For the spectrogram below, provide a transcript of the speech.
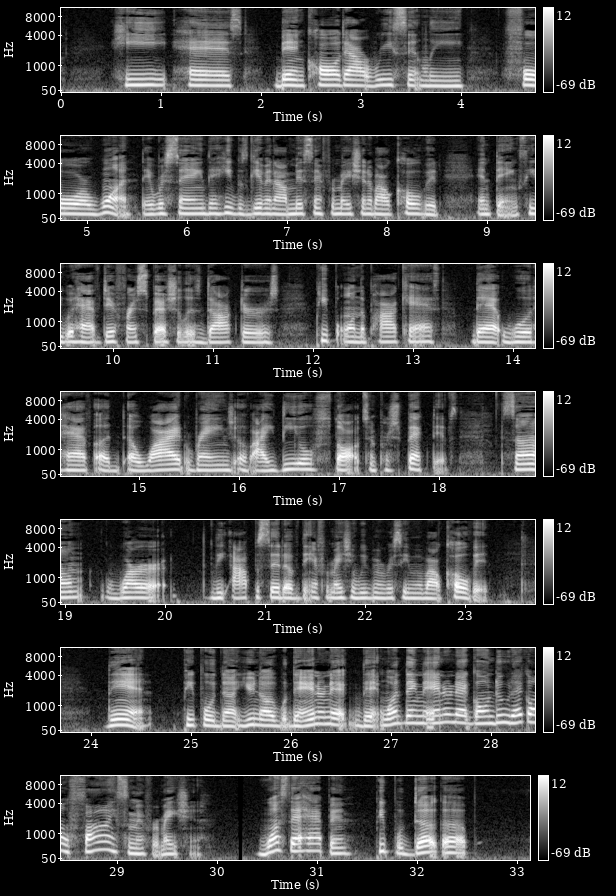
He has been called out recently for one, they were saying that he was giving out misinformation about COVID and things. He would have different specialists, doctors, people on the podcast that would have a, a wide range of ideal thoughts and perspectives. Some were the opposite of the information we've been receiving about COVID. Then people done, you know, the internet, the one thing the internet gonna do, they're gonna find some information. Once that happened, people dug up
